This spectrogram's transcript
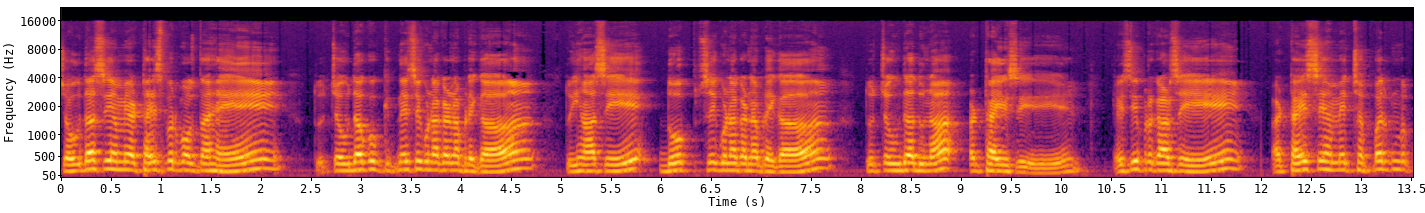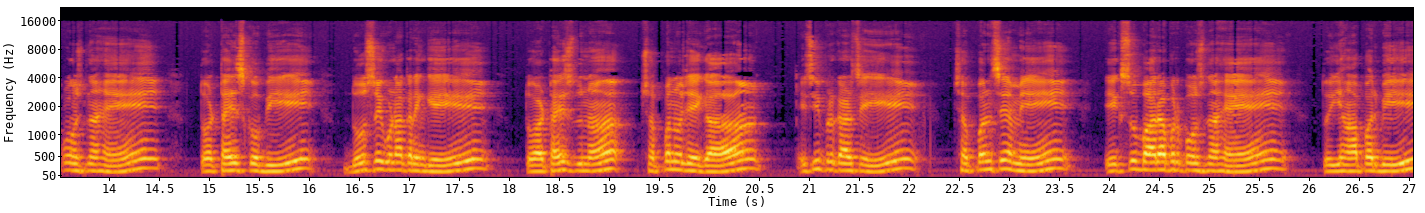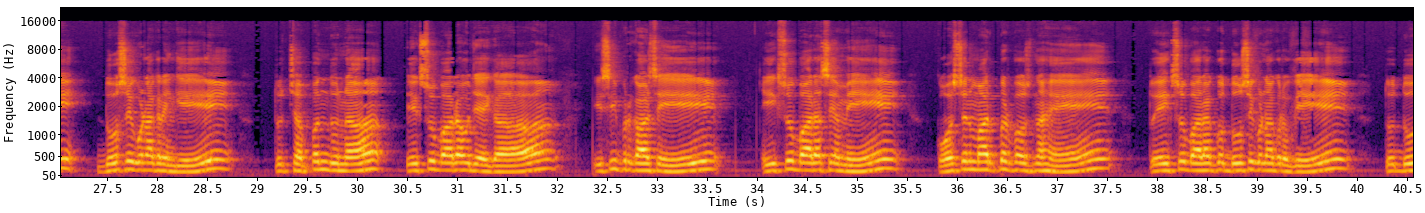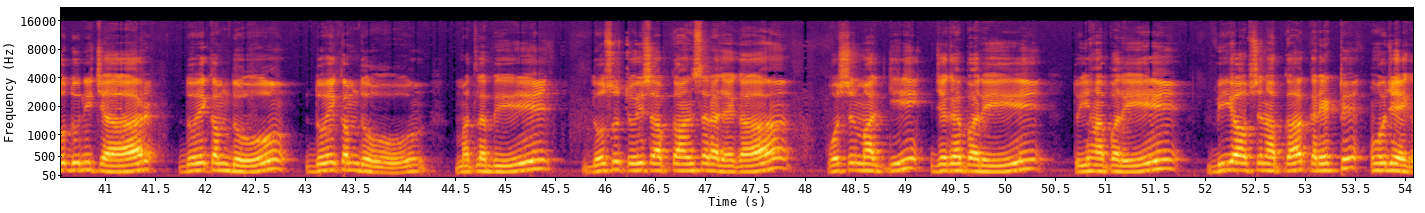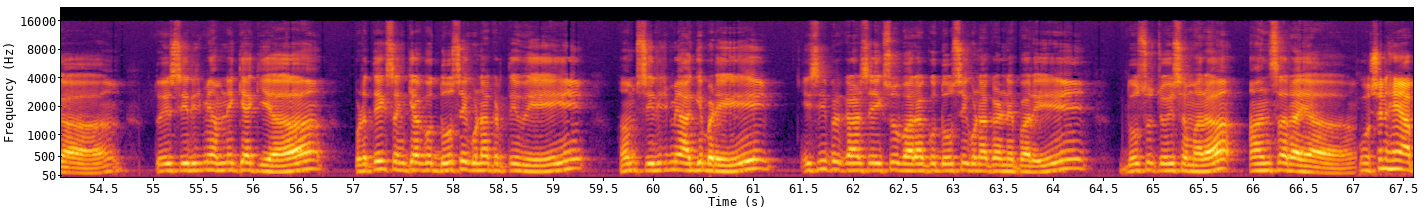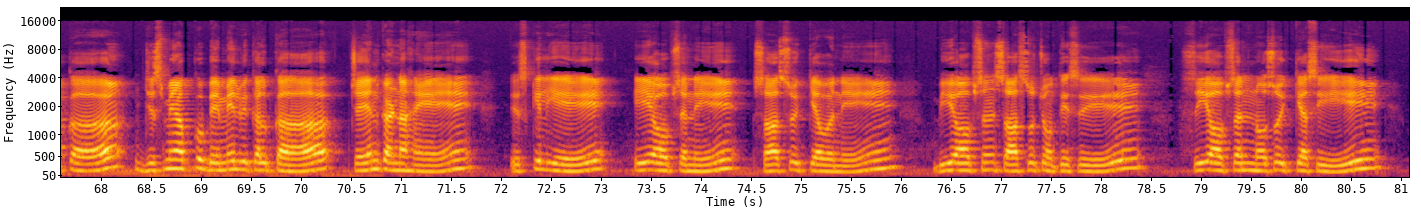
चौदह से हमें अट्ठाईस पर पहुँचना है तो चौदह को कितने से गुणा करना पड़ेगा? तो यहाँ से दो से गुणा करना पड़ेगा तो चौदह दुना अट्ठाईस। इसी प्रकार से अट्ठाईस से हमें छप्पन पर पहुँचना है तो अट्ठाईस को भी दो से गुणा करेंगे तो अट्ठाईस दुना छप्पन हो जाएगा। इसी प्रकार से छप्पन से हमें 112 पर पहुँचना है तो यहाँ पर भी दो से गुणा करेंगे तो छप्पन दुना 112 हो जाएगा। इसी प्रकार से 112 से हमें क्वेश्चन मार्क पर पहुँचना है तो 112 को दो से गुणा करोगे तो दो दूनी चार, दो एकम दो दो एकम दो। मतलब दो सौ चौबीस आपका आंसर आ जाएगा क्वेश्चन मार्क की जगह पर ही तो यहाँ पर ही बी ऑप्शन आपका करेक्ट हो जाएगा। तो इस सीरीज़ में हमने क्या किया? प्रत्येक संख्या को दो से गुणा करते हुए हम सीरीज़ में आगे बढ़े। इसी प्रकार से 112 को दो से गुणा करने पर दो सौ चौबीस हमारा आंसर आया। क्वेश्चन है आपका, जिसमें आपको बेमेल विकल्प का चयन करना है, इसके लिए ए ऑप्शन है सात सौ इक्यावन बी ऑप्शन सात सौ चौंतीस सी ऑप्शन नौ सौ इक्यासी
